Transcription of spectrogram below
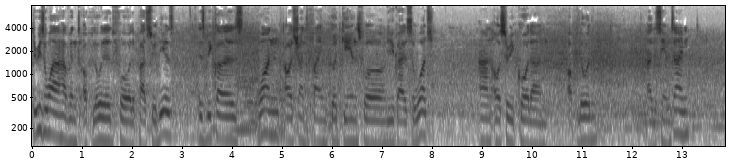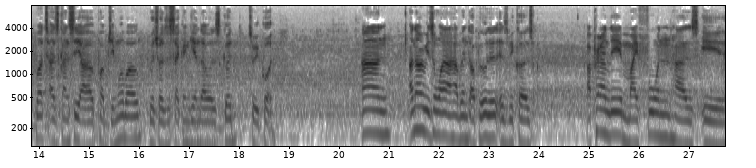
the reason why i haven't uploaded for the past few days is because one i was trying to find good games for you guys to watch and also record and upload at the same time. But as you can see i have pubg mobile which was the second game that was good to record. And another reason why I haven't uploaded is because apparently my phone has a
